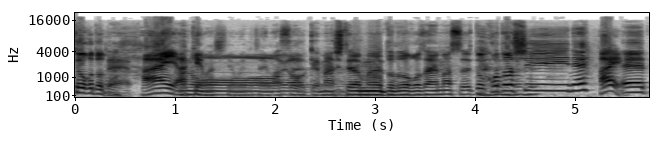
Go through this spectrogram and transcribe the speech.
ということで、はいあのー明けましておめでとうございます。明けましておめでとうございます。えっと 今年ね、はい。えーっ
